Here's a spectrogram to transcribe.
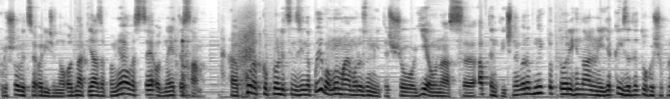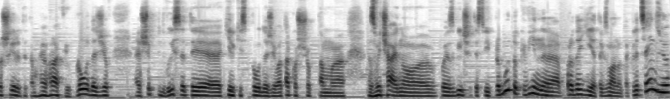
Крушовиця Оріджинал. Однак я запевняю вас, це одне і те саме. Е, Коротко про ліцензійне пиво, ми маємо розуміти, що є у нас е, автентичний виробник, тобто оригінальний, який задля того, щоб розширити там географію продажів, е, щоб підвисити кількість продажів, а також щоб там звичайно збільшити свій прибуток, він продає так звану так ліцензію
